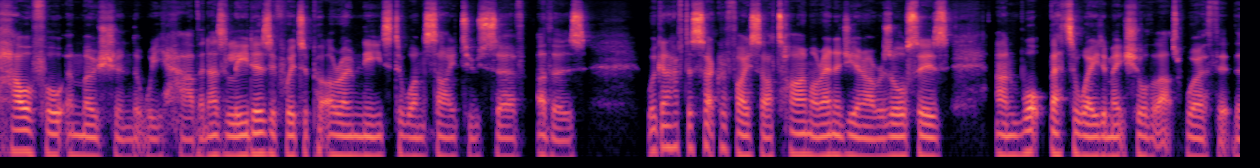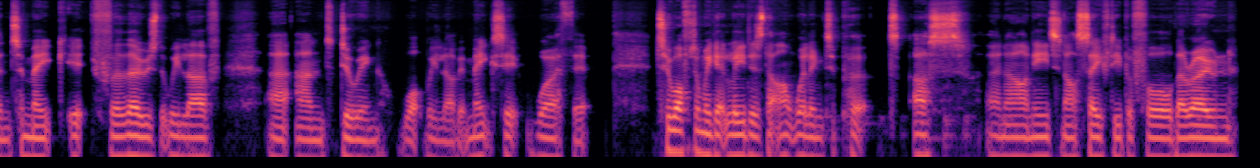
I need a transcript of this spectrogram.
powerful emotion that we have. And as leaders, if we're to put our own needs to one side to serve others, we're going to have to sacrifice our time, our energy, and our resources. And what better way to make sure that that's worth it than to make it for those that we love uh, and doing what we love? It makes it worth it. Too often we get leaders that aren't willing to put us and our needs and our safety before their own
